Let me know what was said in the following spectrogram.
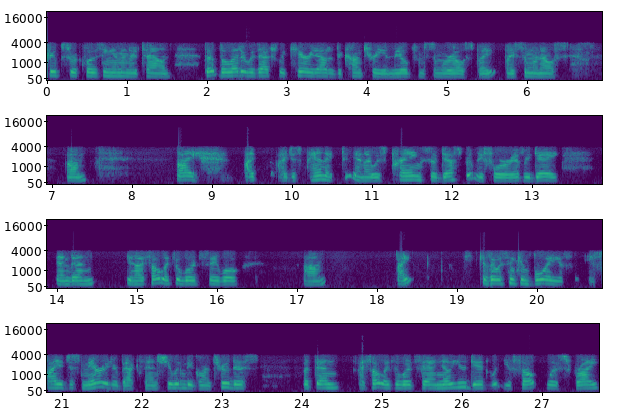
troops were closing in on her town. The, the letter was actually carried out of the country and mailed from somewhere else by by someone else. Um, I, I, I just panicked and I was praying so desperately for her every day. And then, you know, I felt like the Lord say, well, um, I, because I was thinking, boy, if, if I had just married her back then, she wouldn't be going through this. But then I felt like the Lord say, I know you did what you felt was right.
